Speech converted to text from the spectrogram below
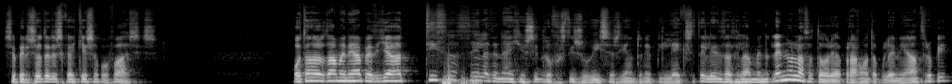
σε περισσότερες κακές αποφάσεις. Όταν ρωτάμε νέα παιδιά τι θα θέλατε να έχει ο σύντροφος στη ζωή σας για να τον επιλέξετε, λένε, θα θέλαμε, λένε όλα αυτά τα ωραία πράγματα που λένε οι άνθρωποι,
